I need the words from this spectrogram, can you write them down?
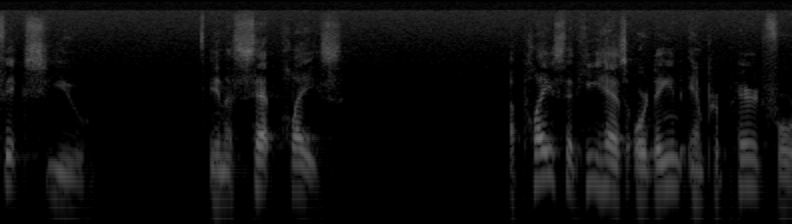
fix you in a set place, a place that He has ordained and prepared for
